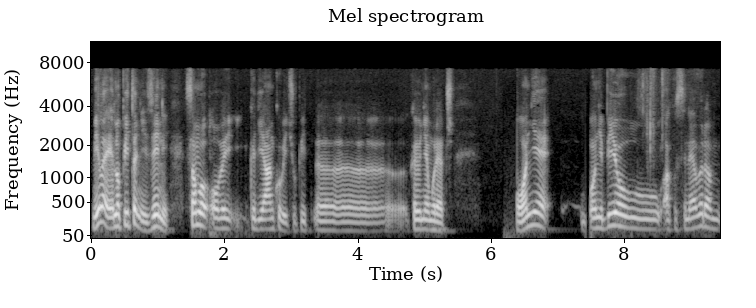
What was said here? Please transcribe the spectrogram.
Mila, jedno pitanje, izvini, samo ovaj, kad je Janković u, pit, uh, kad je u njemu reč, on je, on je bio u, ako se ne varam,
